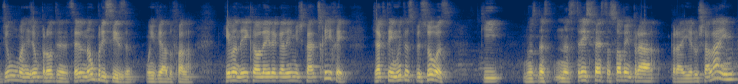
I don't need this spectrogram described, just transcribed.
de uma região para outra Israel não precisa o enviado falar. Já que tem muitas pessoas que nas, nas três festas sobem para para Jerusalém,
